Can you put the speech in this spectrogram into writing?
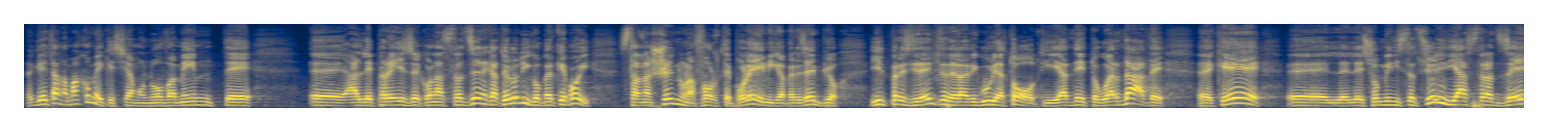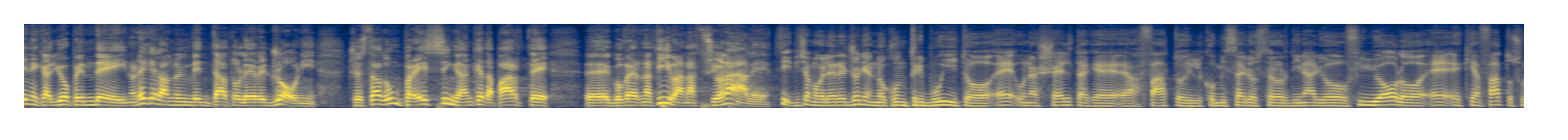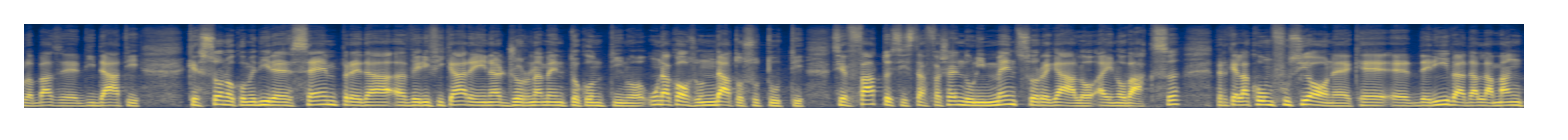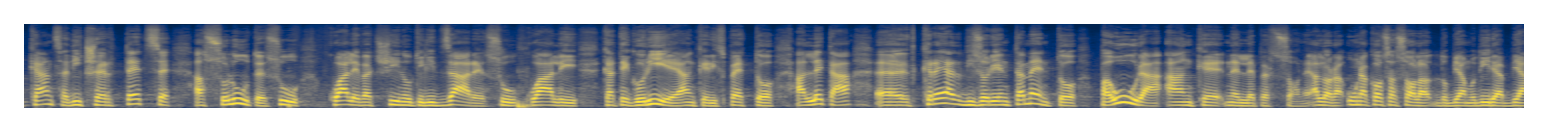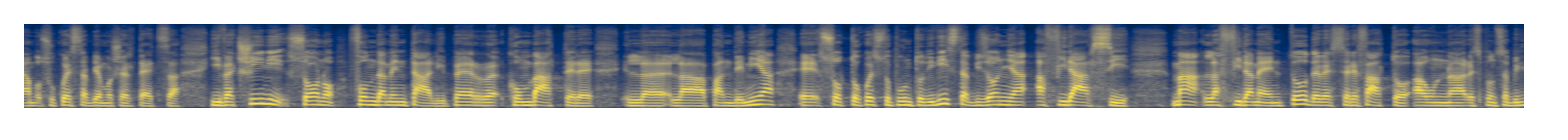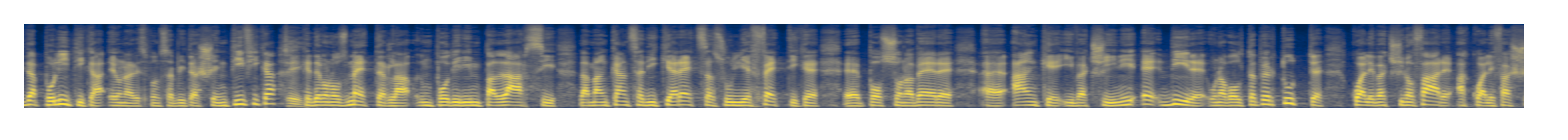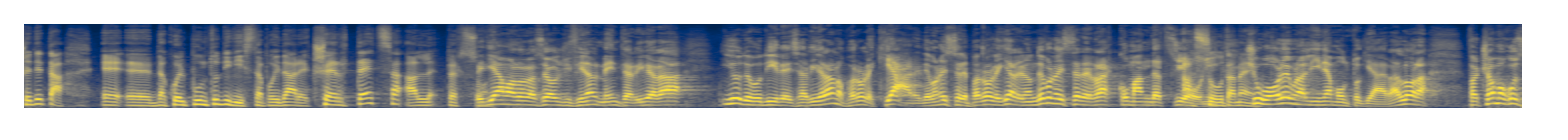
Gaetano, ma com'è che siamo nuovamente eh, alle prese con AstraZeneca? Te lo dico perché poi sta nascendo una forte polemica. Per esempio, il presidente della Liguria Toti ha detto guardate eh, che eh, le, le, somministrazioni di AstraZeneca, gli Open Day, non è che l'hanno inventato le regioni, c'è stato un pressing anche da parte eh, governativa, nazionale. Sì, diciamo che le regioni hanno contribuito, è una scelta che ha fatto il commissario straordinario Figliuolo e che ha fatto sulla base di dati che sono, come dire, sempre da verificare in aggiornamento continuo. Una cosa, un dato su tutti, si è fatto e si sta facendo un immenso regalo ai Novax perché la confusione che eh, deriva dalla mancanza di certezze assolute su quale vaccino utilizzare, su quali categorie anche rispetto all'età, eh, crea disorientamento, paura anche nelle persone. Allora una cosa sola dobbiamo dire, abbiamo, su questa abbiamo certezza, i vaccini sono fondamentali per combattere il, la pandemia e sotto questo punto di vista bisogna affidarsi, ma l'affidamento deve essere fatto a una responsabilità politica e una responsabilità scientifica sì. che deve devono smetterla un po' di rimpallarsi la mancanza di chiarezza sugli effetti che eh, possono avere eh, anche i vaccini e dire una volta per tutte quale vaccino fare a quale fasce d'età e eh, da quel punto di vista poi dare certezza alle persone. Vediamo allora se oggi finalmente arriverà io devo dire, se arriveranno parole chiare, devono essere parole chiare, non devono essere raccomandazioni. Assolutamente. Ci vuole una linea molto chiara. Allora, facciamo così.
